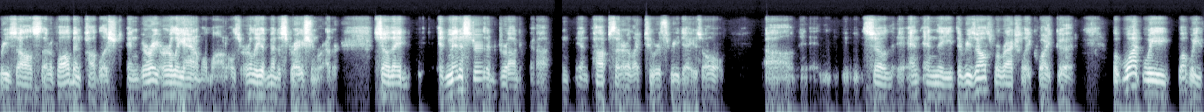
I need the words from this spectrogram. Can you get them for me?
results that have all been published in very early animal models, early administration rather. So they administer the drug uh, in, in, pups that are like two or three days old. Uh, so and and the the results were actually quite good. But what we what we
